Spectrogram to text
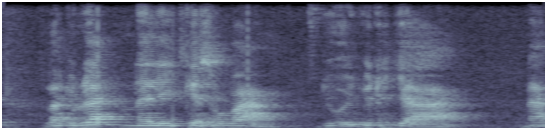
1เราอยู่และในรีเกตสว่าง อยู่ยุทธยานะ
